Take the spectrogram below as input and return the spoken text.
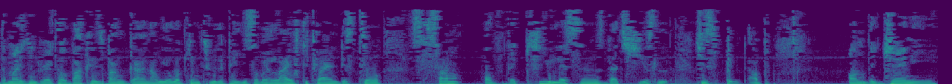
the managing director of Barclays Bank Ghana. We are working through the pages of her life to try and distill some of the key lessons that she's she's picked up on the journey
